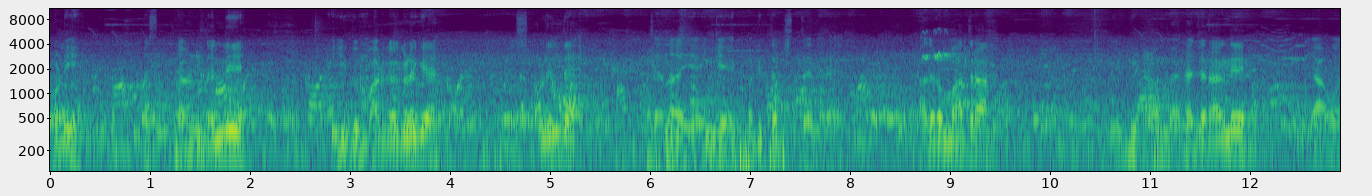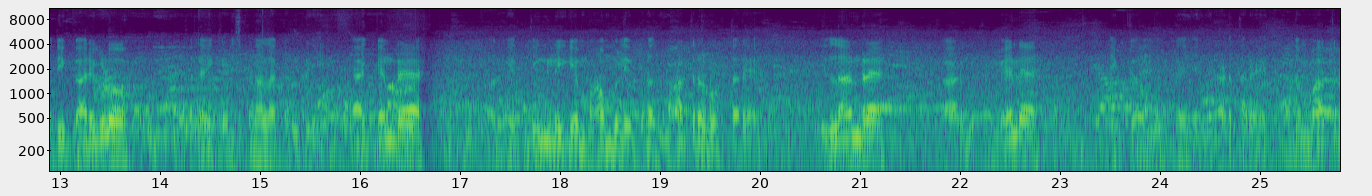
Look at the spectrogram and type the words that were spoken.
ನೋಡಿ, ಬಸ್ ನಿಲ್ದಾಣದಲ್ಲಿ ಐದು ಮಾರ್ಗಗಳಿಗೆ ಬಸ್ಗಳಿಲ್ಲದೆ ಜನ ಹೆಂಗೆ ಪರಿತಪಿಸ್ತಾ ಇದ್ದಾರೆ. ಆದರೂ ಮಾತ್ರ ಮ್ಯಾನೇಜರ್ ಆಗಲಿ, ಯಾವ ಅಧಿಕಾರಿಗಳು ತಲೆ ಕೆಡಿಸ್ಕೊಳಲ್ಲ ಕಣ್ರಿ. ಯಾಕೆಂದರೆ ಅವ್ರಿಗೆ ತಿಂಗಳಿಗೆ ಮಾಮೂಲಿ ಬರೋದು ಮಾತ್ರ ನೋಡ್ತಾರೆ. ಇಲ್ಲಾಂದರೆ ಕಾರ್ಮಿಕರ ಮೇಲೆ ಎಗ್ಗ ಮುಗ್ಗ ಎಗರಾಡ್ತಾರೆ. ಅದು ಮಾತ್ರ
